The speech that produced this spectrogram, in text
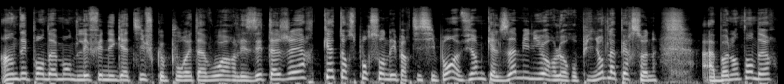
Indépendamment de l'effet négatif que pourraient avoir les étagères, 14% des participants affirment qu'elles améliorent leur opinion de la personne. À bon entendeur.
